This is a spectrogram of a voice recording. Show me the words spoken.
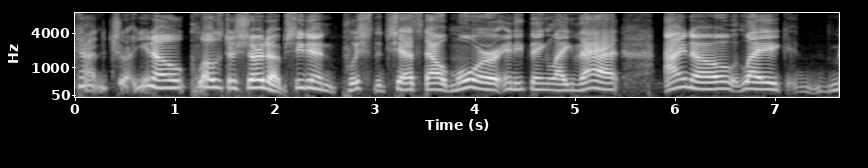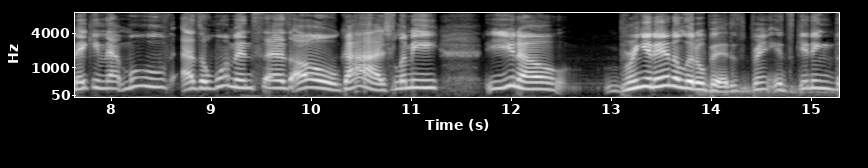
kind of, you know, closed her shirt up. She didn't push the chest out more or anything like that. I know, like, making that move as a woman says, oh gosh, let me, you know, bring it in a little bit. It's bring, it's getting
